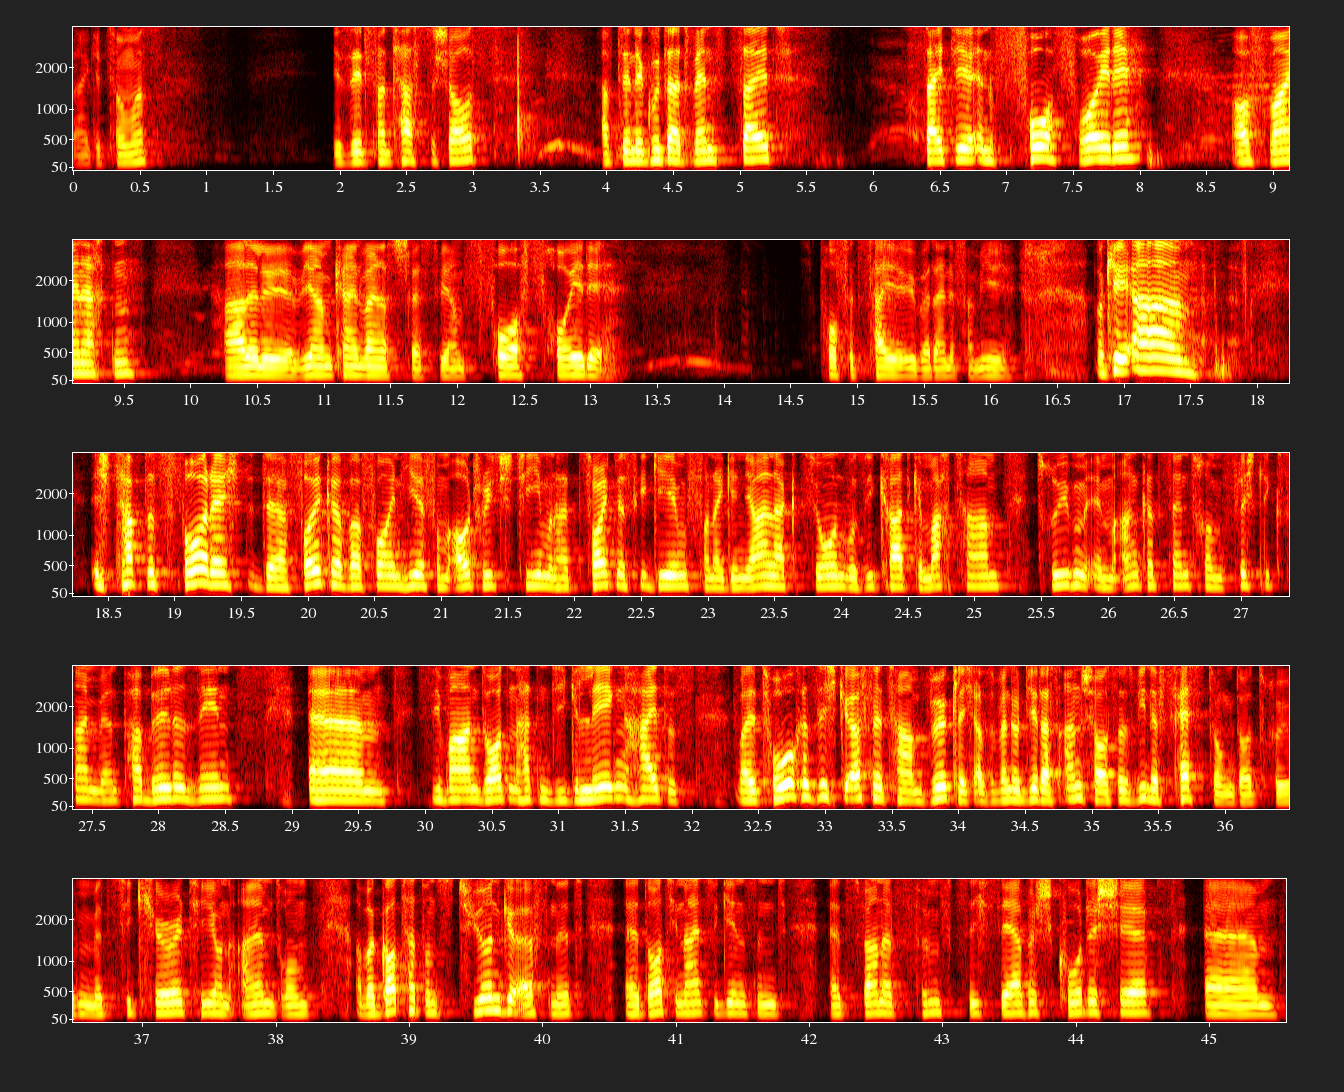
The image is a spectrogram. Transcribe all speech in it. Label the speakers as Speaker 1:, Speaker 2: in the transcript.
Speaker 1: Danke, Thomas. Ihr seht fantastisch aus. Habt ihr eine gute Adventszeit? Seid ihr in Vorfreude auf Weihnachten? Halleluja. Wir haben keinen Weihnachtsstress, wir haben Vorfreude. Ich prophezeie über deine Familie. Okay, ähm, ich habe das Vorrecht, der Volker war vorhin hier vom Outreach-Team und hat Zeugnis gegeben von einer genialen Aktion, wo sie gerade gemacht haben, drüben im Ankerzentrum Flüchtlingsheim. Wir werden ein paar Bilder sehen. Ähm, sie waren dort und hatten die Gelegenheit, dass, weil Tore sich geöffnet haben, wirklich. Also wenn du dir das anschaust, das ist wie eine Festung dort drüben mit Security und allem drum. Aber Gott hat uns Türen geöffnet, äh, dort hineinzugehen. Es sind äh, 250 serbisch-kurdische ähm,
